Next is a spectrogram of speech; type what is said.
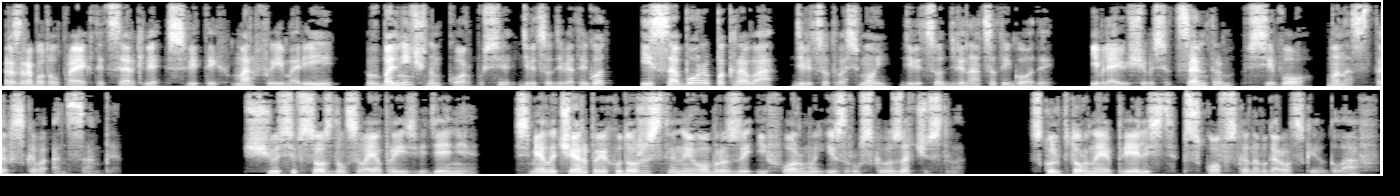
разработал проекты церкви святых Марфы и Марии в больничном корпусе 909 год и собора Покрова 908-912 годы, являющегося центром всего монастырского ансамбля. Щусев создал свое произведение, смело черпая художественные образы и формы из русского зодчества. Скульптурная прелесть псковско-новгородских глав,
